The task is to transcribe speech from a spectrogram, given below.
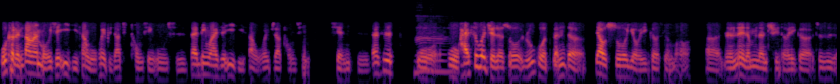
我可能当然某一些议题上我会比较同情巫师，在另外一些议题上我会比较同情。先知，但是我我还是会觉得说，如果真的要说有一个什么呃，人类能不能取得一个就是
